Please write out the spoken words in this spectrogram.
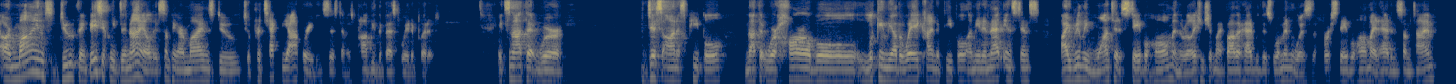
our minds do think, basically denial is something our minds do to protect the operating system is probably the best way to put it. It's not that we're dishonest people not that we're horrible, looking the other way kind of people. I mean, in that instance, I really wanted a stable home, and the relationship my father had with this woman was the first stable home I'd had in some time.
